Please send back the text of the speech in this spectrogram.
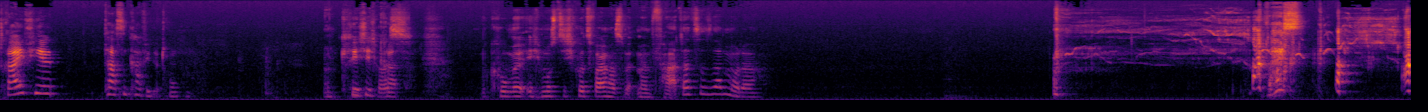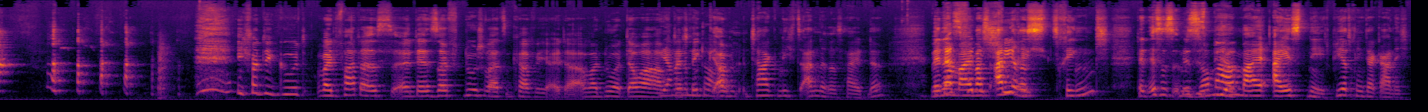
drei, vier Tassen Kaffee getrunken. Okay, Richtig krass. krass. Komisch, ich muss dich kurz fragen, was mit meinem Vater zusammen oder? Was? Ich fand ihn gut. Mein Vater ist, äh, der säuft nur schwarzen Kaffee, Alter, aber nur dauerhaft. Ja, der trinkt am Tag nichts anderes halt, ne? Wenn das er mal was anderes trinkt, dann ist es im das Sommer mal Eis. Nee, Bier trinkt er gar nicht.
